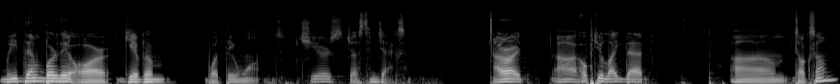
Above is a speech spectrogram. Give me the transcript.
Meet them where they are, give them what they want. Cheers, Justin Jackson. All right. I uh, hope you like that. Um, talk soon.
